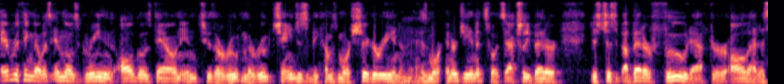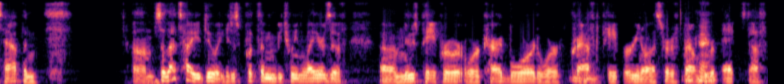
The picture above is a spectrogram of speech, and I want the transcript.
everything that was in those greens all goes down into the root, and the root changes, it becomes more sugary and it has more energy in it, so it's actually better, it's just a better food after all that has happened. Um, so that's how you do it. You just put them between layers of um, newspaper or cardboard or kraft paper, you know, that sort of brown Okay. paper bag stuff.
